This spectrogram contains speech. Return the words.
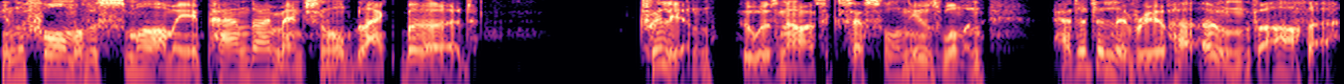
in the form of a smarmy pan dimensional black bird. Trillian, who was now a successful newswoman, had a delivery of her own for Arthur,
